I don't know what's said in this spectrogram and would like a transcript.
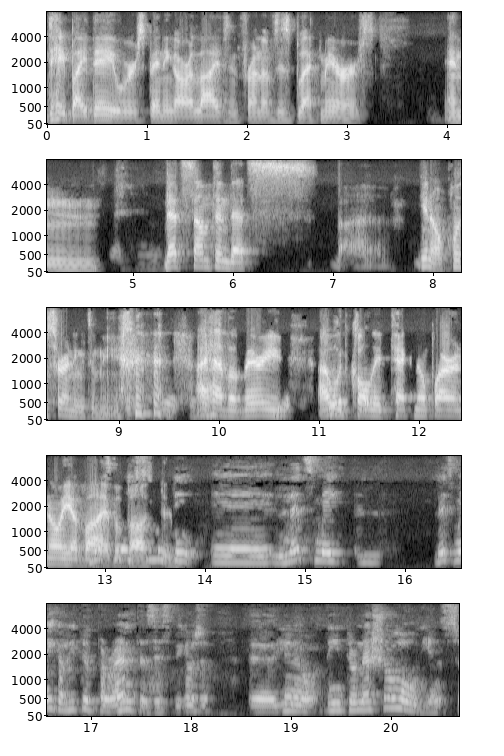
day by day we're spending our lives in front of these black mirrors. And that's something that's uh, you know concerning to me. I have a very i would call it techno paranoia vibe about uh, let's make let's make a little parenthesis because you know the international audience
